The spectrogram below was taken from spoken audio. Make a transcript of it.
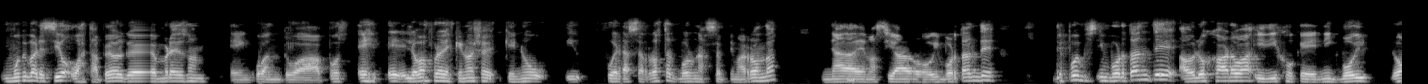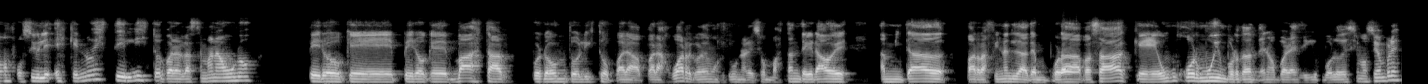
muy parecido o hasta peor que Ben Bredesen en cuanto a lo más probable es que no haya que no fuera a ser roster por una séptima ronda, nada demasiado importante. Después, importante, habló Harbaugh y dijo que Nick Boyle lo más posible es que no esté listo para la semana 1, pero que, pero que va a estar pronto listo para, para jugar. Recordemos que tuvo una lesión bastante grave a mitad para final de la temporada pasada, que un jugador muy importante ¿no? para este equipo, lo decimos siempre.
